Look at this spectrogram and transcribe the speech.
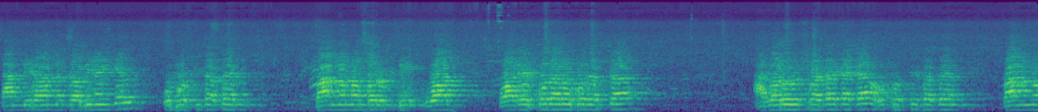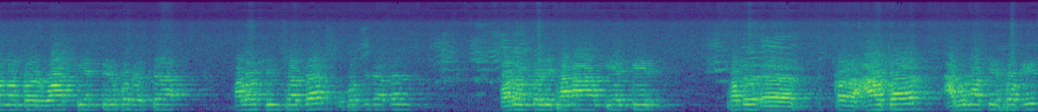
তানবির আহমেদ রবিন উপস্থিত আছেন বান্ন নম্বর ওয়ার্ড, ওয়ার্ডের প্রধান উপদেষ্টা আগারুল সরকার কাকা। উপস্থিত আছেন বান্ন নম্বর ওয়ার্ড বিএনপির উপদেষ্টা সালাউদ্দিন সরকার উপস্থিত আছেন কদমতলী থানা বিএনপির সদর আহ্বায়ক আবু নাসির ফকির।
